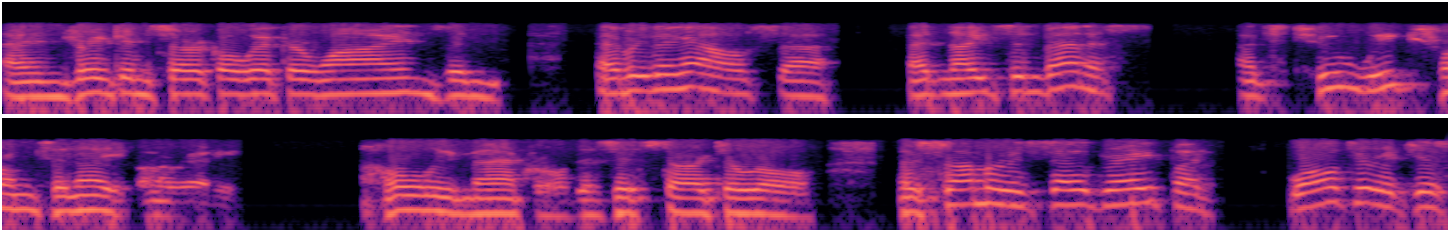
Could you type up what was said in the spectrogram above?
and drinking Circle Liquor wines and everything else uh, at Nights in Venice. That's two weeks from tonight already. Holy mackerel, does it start to roll? The summer is so great, but Walter, it just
